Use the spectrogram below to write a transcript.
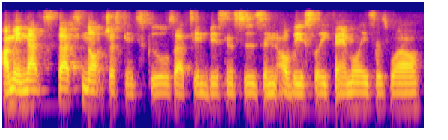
I mean, that's that's not just in schools, that's in businesses and obviously families as well.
